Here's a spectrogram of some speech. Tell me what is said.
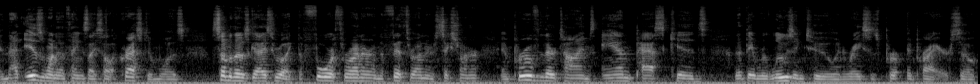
and that is one of the things I saw at Creston was some of those guys who were like the fourth runner and the fifth runner and sixth runner improved their times and passed kids that they were losing to in races prior. So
